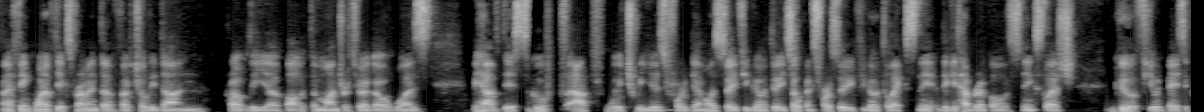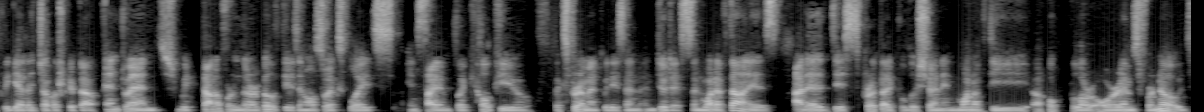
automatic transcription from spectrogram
And i think one of the experiments i've actually done probably about a month or two ago was we have this goof app which we use for demos so if you go to it's open source so if you go to like the github repo snyk slash goof, you would basically get a JavaScript app end to end with ton of vulnerabilities and also exploits inside and like help you experiment with this and, and, do this. And what I've done is added this prototype pollution in one of the uh, popular ORMs for Node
